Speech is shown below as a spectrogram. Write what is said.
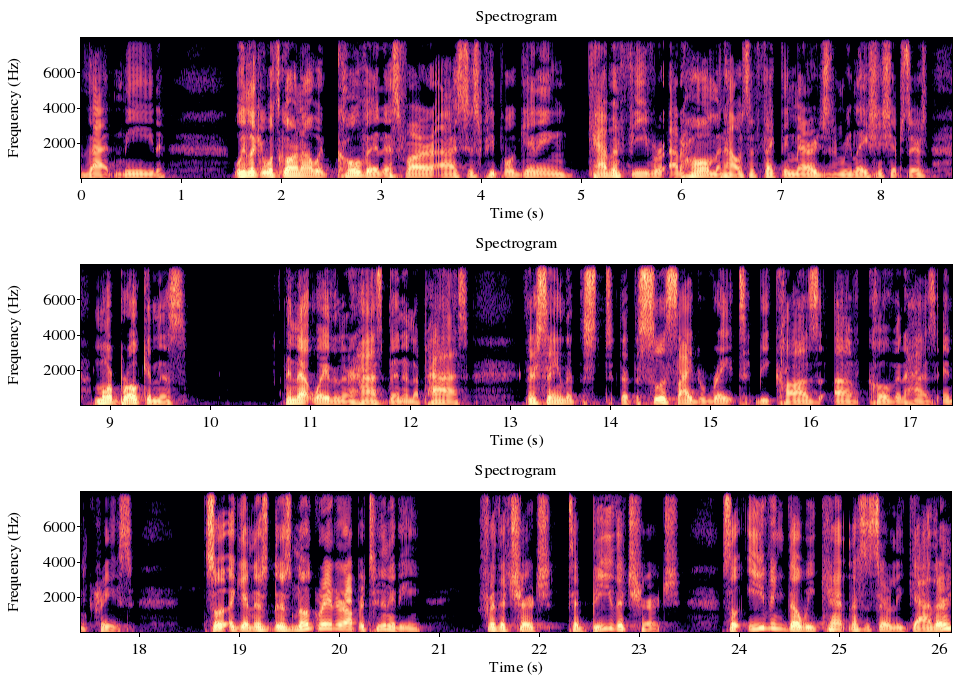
that need we look at what's going on with COVID as far as just people getting cabin fever at home and how it's affecting marriages and relationships. There's more brokenness in that way than there has been in the past. They're saying that the, that the suicide rate because of COVID has increased. So again, there's, there's no greater opportunity for the church to be the church. So even though we can't necessarily gather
